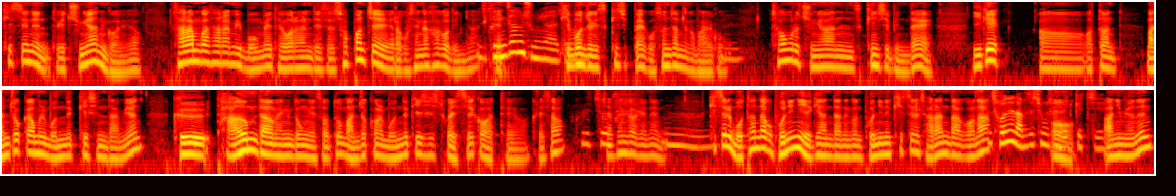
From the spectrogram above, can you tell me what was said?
키스는 되게 중요한 거예요. 사람과 사람이 몸의 대화를 하는 데 있어서 첫 번째라고 생각하거든요. 굉장히 중요하죠. 기본적인 스킨십 빼고 손 잡는 거 말고 음. 처음으로 중요한 스킨십인데 이게 어, 어떤 만족감을 못 느끼신다면 그 다음 다음 행동에서도 만족감을 못 느끼실 수가 있을 것 같아요. 그래서 그렇죠. 제 생각에는 음. 키스를 못 한다고 본인이 얘기한다는 건 본인은 키스를 잘한다거나 전에 남자친구 어, 잘했겠지. 아니면은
